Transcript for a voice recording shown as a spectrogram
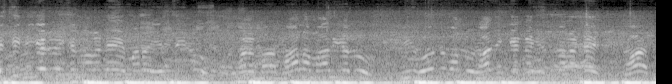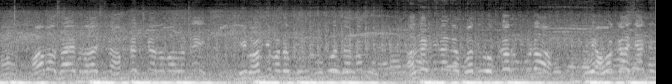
ఎస్సీ రిజర్వేషన్ వల్లనే మన ఎస్సీలు మన మా- మాల మాలియలు ఈ రోజు వాళ్ళు రాజకీయంగా ఎదుగుతారంటే బాబాసాహెబ్ రాసిన అంబేద్కర్ ఇవన్నీ మనం ముందుకు పోతున్నాము అదేవిధంగా ప్రతి ఒక్కరూ కూడా ఈ అవకాశాన్ని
